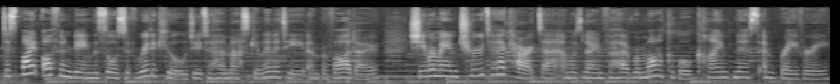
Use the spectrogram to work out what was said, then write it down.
despite often being the source of ridicule due to her masculinity and bravado, she remained true to her character and was known for her remarkable kindness and bravery.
